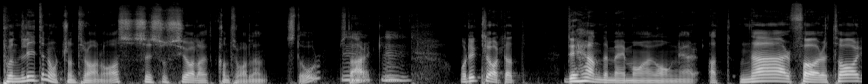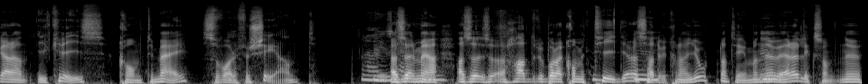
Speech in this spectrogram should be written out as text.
på en liten ort som Tranås så är sociala kontrollen stor, stark. Mm. Mm. Och det är klart att det hände mig många gånger att när företagaren i kris kom till mig så var det för sent. Ja, Alltså, med? Mm. alltså så hade du bara kommit tidigare så Mm. hade vi kunnat gjort någonting. Men Mm. nu är det liksom, nu,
